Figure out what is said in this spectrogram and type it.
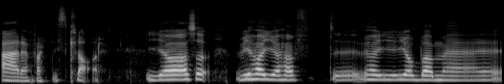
är den faktiskt klar? Ja, alltså vi har ju haft eh, vi har ju jobbat med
